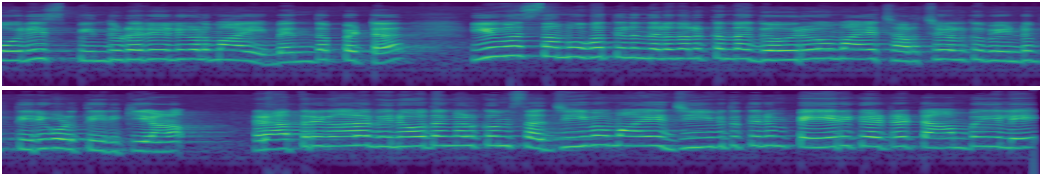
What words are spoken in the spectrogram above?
പോലീസ് പിന്തുടരലുകളുമായി ബന്ധപ്പെട്ട് യു എസ് സമൂഹത്തിൽ നിലനിൽക്കുന്ന ഗൗരവമായ ചർച്ചകൾക്ക് വീണ്ടും തിരികൊളുത്തിയിരിക്കുകയാണ്. രാത്രികാല വിനോദങ്ങൾക്കും സജീവമായ ജീവിതത്തിനും പേര് കേട്ട ടാമ്പയിലെ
